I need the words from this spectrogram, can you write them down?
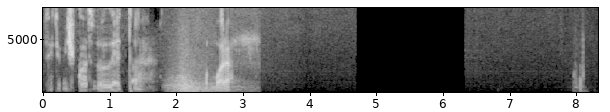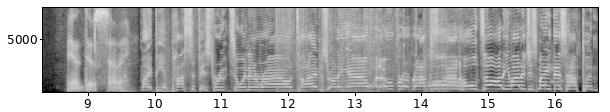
124 do Luta. Vambora. Meu Deus, sabe? Might be a pacifist route to winning a round. Time's running out, and over at Ramstan oh. holds on. He might have just made this happen.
